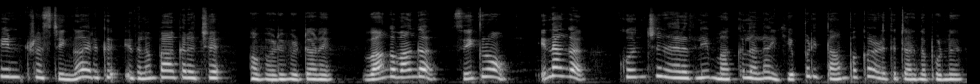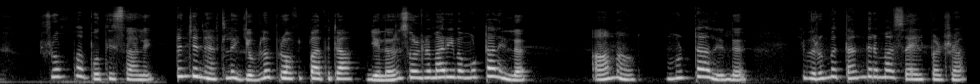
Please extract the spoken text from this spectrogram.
இன்ட்ரெஸ்டிங்கா இருக்கு. இதெல்லாம் பாக்குறச்சு. அப்படி விட்டானே. வாங்க வாங்க. சீக்கிரம். இந்தாங்க. கொஞ்ச நேரத்துலேயே மக்கள் எல்லாம் எப்படி தம் பக்கம் எடுத்துட்டா அந்த பொண்ணு? ரொம்ப புத்திசாலி. கொஞ்ச நேரத்துல எவ்வளவு ப்ராஃபிட் பார்த்துட்டா எல்லாரும் சொல்ற மாதிரி இவன் முட்டாள் இல்ல. ஆமா முட்டாள் இல்ல. இவ ரொம்ப தந்திரமா செயல்படுறா.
